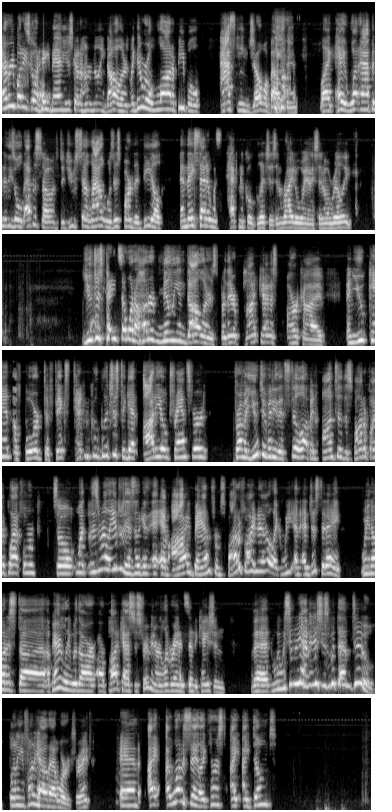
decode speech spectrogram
everybody's going, "Hey, man, you just got a hundred million dollars." Like there were a lot of people asking Joe about this, like, hey, what happened to these old episodes? Did you sell out? Was this part of the deal? And they said it was technical glitches. And right away I said, oh, really? You just paid someone a hundred million dollars for their podcast archive, and you can't afford to fix technical glitches to get audio transferred from a YouTube video that's still up and onto the Spotify platform. So what is really interesting is like, is, am I banned from Spotify now? Like we and and just today we noticed uh, apparently with our our podcast distributor, Liberated Syndication, that we, we seem to be having issues with them too. Funny, funny how that works, right? And I I want to say like first I I don't.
